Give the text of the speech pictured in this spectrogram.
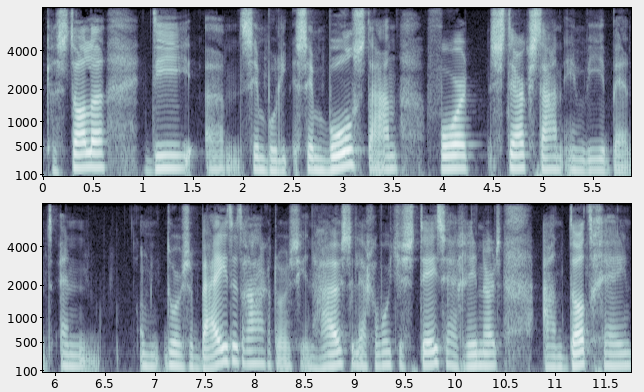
kristallen die um, symbool, staan voor sterk staan in wie je bent. En om, door ze bij je te dragen, door ze in huis te leggen, word je steeds herinnerd aan datgene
